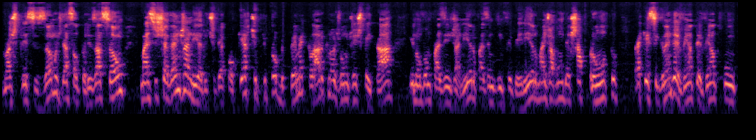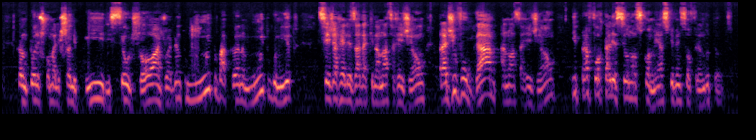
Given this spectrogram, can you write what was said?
nós precisamos dessa autorização, mas se chegar em janeiro e tiver qualquer tipo de problema, é claro que nós vamos respeitar e não vamos fazer em janeiro, fazemos em fevereiro, mas já vamos deixar pronto para que esse grande evento, evento com cantores como Alexandre Pires, Seu Jorge, um evento muito bacana, muito bonito, seja realizado aqui na nossa região, para divulgar a nossa região e para fortalecer o nosso comércio que vem sofrendo tanto.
